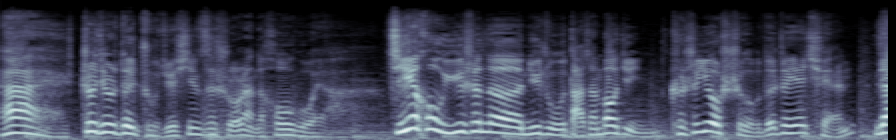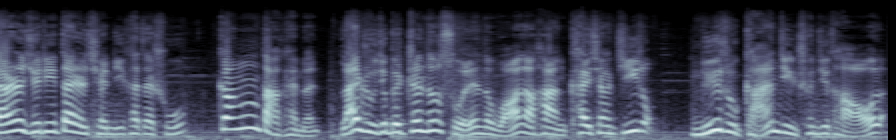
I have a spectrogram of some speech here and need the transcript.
唉，这就是对主角心慈手软的后果呀！劫后余生的女主打算报警，可是又舍不得这些钱，两人决定带着钱离开再说。刚打开门，男主就被针头锁链的王老汉开枪击中，女主赶紧趁机逃了，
